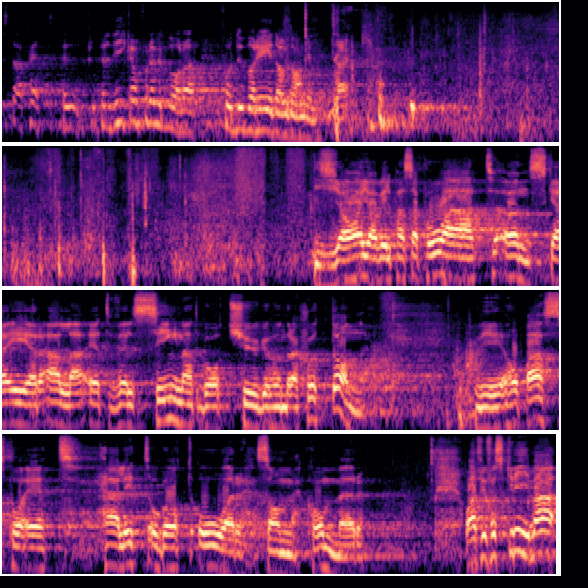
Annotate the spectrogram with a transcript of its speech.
Stafettpredikan får det väl vara. Får du börja idag Daniel. Tack. Ja, jag vill passa på att önska er alla ett välsignat gott 2017. Vi hoppas på ett härligt och gott år som kommer. Och att vi får skriva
